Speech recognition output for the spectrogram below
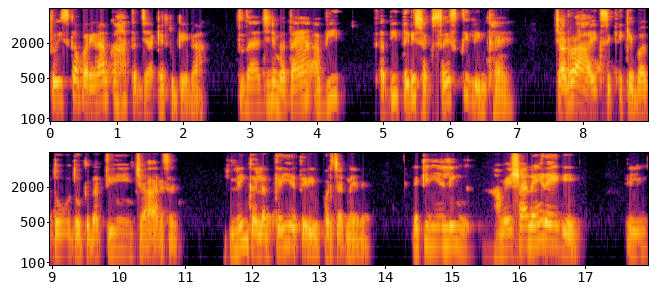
तो इसका परिणाम कहाँ तक जाकर रुकेगा? तो दादाजी ने बताया, अभी अभी तेरी सक्सेस की लिंक है। चढ़ रहा है, एक सिक्के के बाद दो दो के बाद तीन, चार, ऐसे। लिंक लग गई है तेरी ऊपर चढ़ने में। लेकिन ये लिंक हमेशा नहीं रहेगी। ये लिंक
